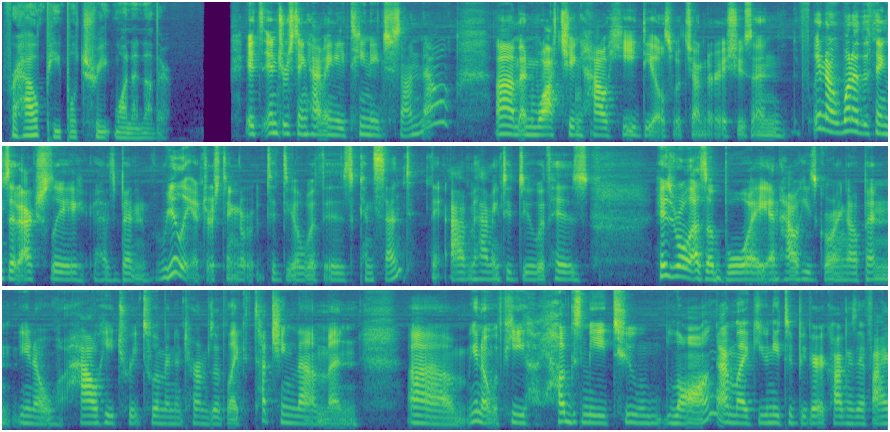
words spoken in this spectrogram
for how people treat one another. It's interesting having a teenage son now um, and watching how he deals with gender issues. And, you know, one of the things that actually has been really interesting to, to deal with is consent, having to do with his his role as a boy and how he's growing up and you know how he treats women in terms of like touching them and um, you know if he hugs me too long i'm like you need to be very cognizant. If i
